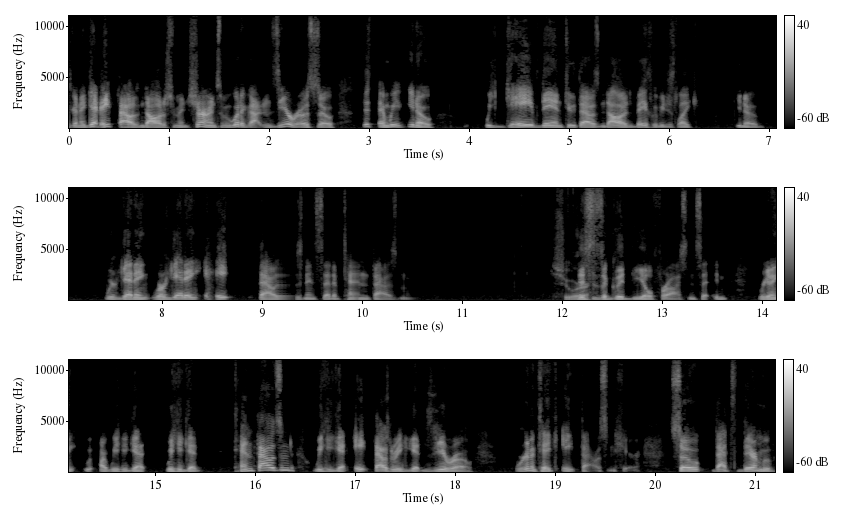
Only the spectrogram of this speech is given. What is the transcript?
gonna get eight thousand dollars from insurance. We would have gotten zero. So this, and we, you know, we gave Dan two thousand dollars. Basically, we just like, you know, we're getting we're getting eight thousand instead of ten thousand. Sure, this is a good deal for us. And, we're getting we could get we could get ten thousand, we could get eight thousand, we could get zero we're going to take 8000 here. So that's their move.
